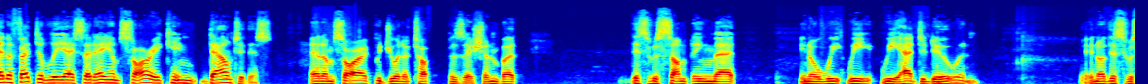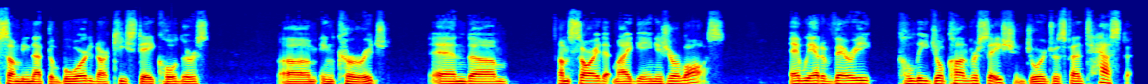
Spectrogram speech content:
And effectively, I said, Hey, I'm sorry it came down to this. And I'm sorry I put you in a tough position, but this was something that, you know, we, we, we had to do. And, you know, this was something that the board and our key stakeholders um, encouraged. And um, I'm sorry that my gain is your loss and we had a very collegial conversation. George was fantastic.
